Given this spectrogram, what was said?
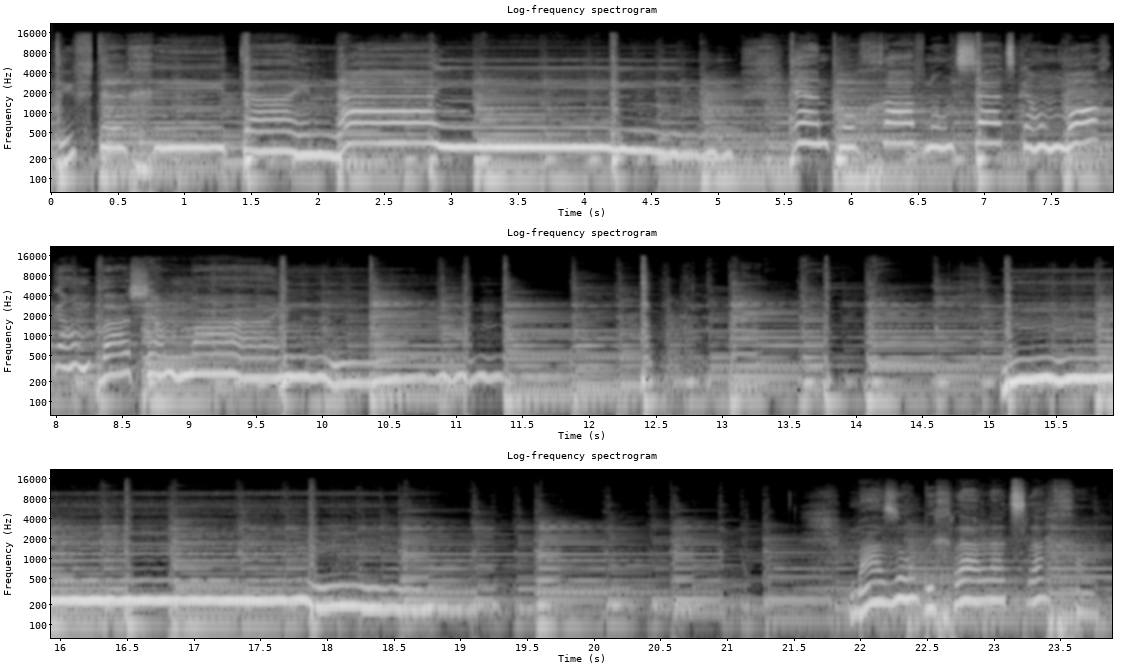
תפתחי את העיניים, אין כוכב נוצץ כמוך גם בשמיים. Mm-hmm. מה זו בכלל הצלחה?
